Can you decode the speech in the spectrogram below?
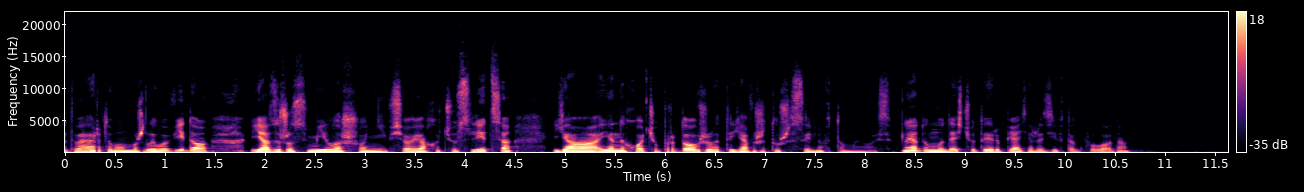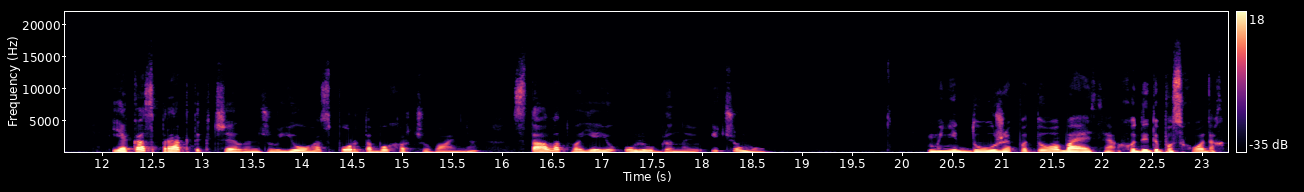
64-му, можливо, відео. Я зрозуміла, що ні, все, я хочу слідця, я, я не хочу продовжувати, я вже дуже сильно втомилась. Ну, я думаю, десь 4-5 разів так було, да. Яка з практик челенджу йога, спорт або харчування стала твоєю улюбленою і чому? Мені дуже подобається ходити по сходах.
